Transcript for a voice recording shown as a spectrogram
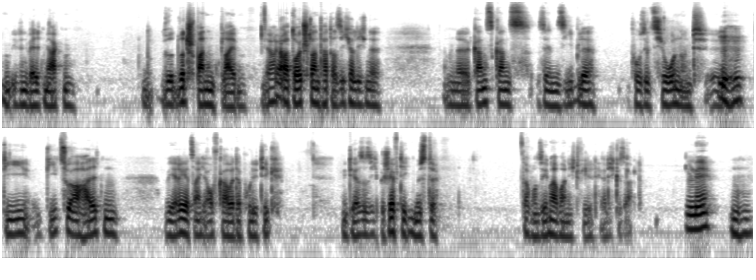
in den Weltmärkten, wird, wird spannend bleiben. Ja, ja. Gerade Deutschland hat da sicherlich eine, eine ganz, ganz sensible Position und äh, mhm. die, die zu erhalten, wäre jetzt eigentlich Aufgabe der Politik, mit der sie sich beschäftigen müsste. Davon sehen wir aber nicht viel, ehrlich gesagt. Nee. Mhm.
